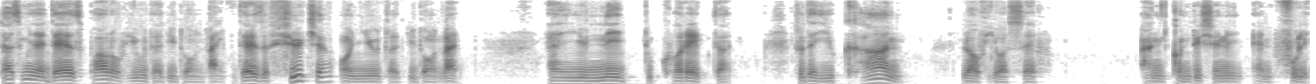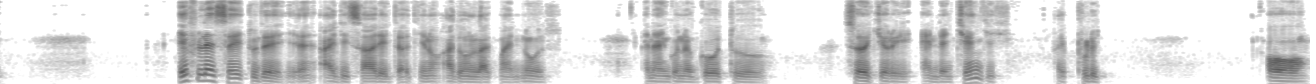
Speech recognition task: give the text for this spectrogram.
that means that there's part of you that you don't like. There's a future on you that you don't like. And you need to correct that so that you can love yourself unconditionally and fully. If let's say today, yeah, I decided that, you know, I don't like my nose and I'm going to go to surgery and then change it, I pull it. Or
